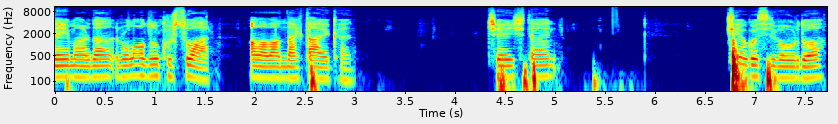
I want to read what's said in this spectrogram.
Neymar'dan Ronaldo'nun koşusu var. Ama Van Dijk daha yakın. Çeş'ten Thiago Silva vurdu.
